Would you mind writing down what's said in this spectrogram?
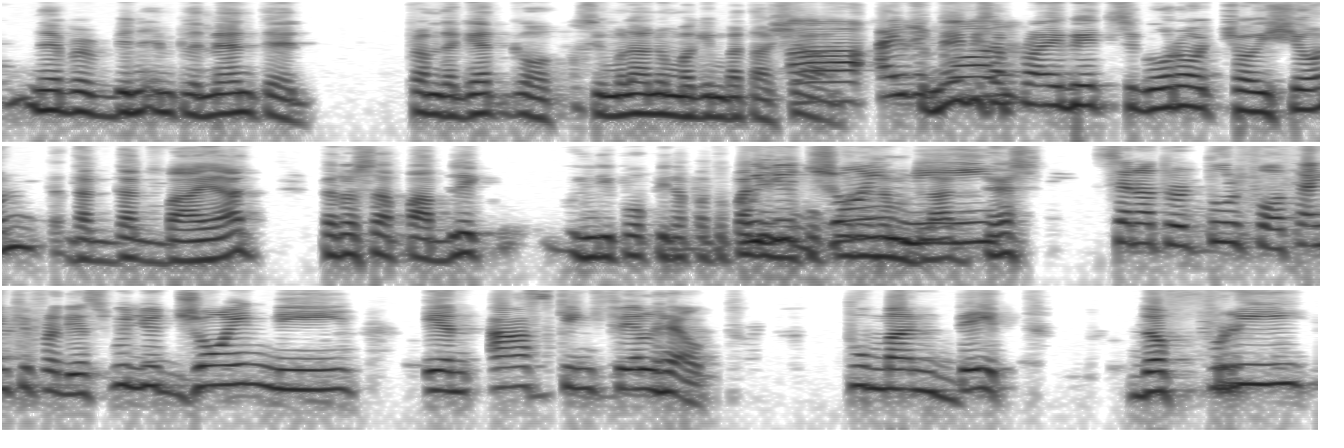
never been implemented from the get-go simula nung maging bata siya. Uh, I so maybe sa private siguro choice yun, dagdag bayad, pero sa public hindi po pinapatupad Will you join ng blood me- test. Senator Tulfo, thank you for this. Will you join me in asking PhilHealth to mandate the free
